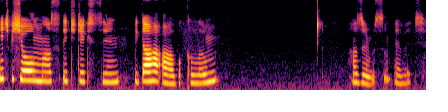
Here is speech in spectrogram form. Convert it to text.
Hiçbir şey olmaz. İçeceksin. Bir daha al bakalım. Hazır mısın? Evet.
